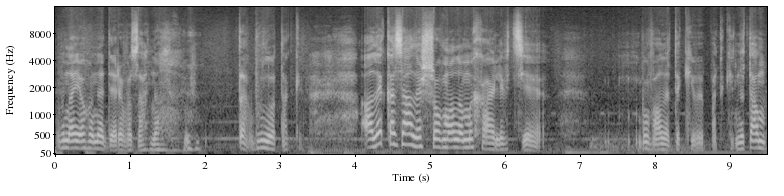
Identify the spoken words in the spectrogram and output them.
вона його на дерево загнала. Так, було таке. Але казали, що в Маломихайлівці бували такі випадки. Ну там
